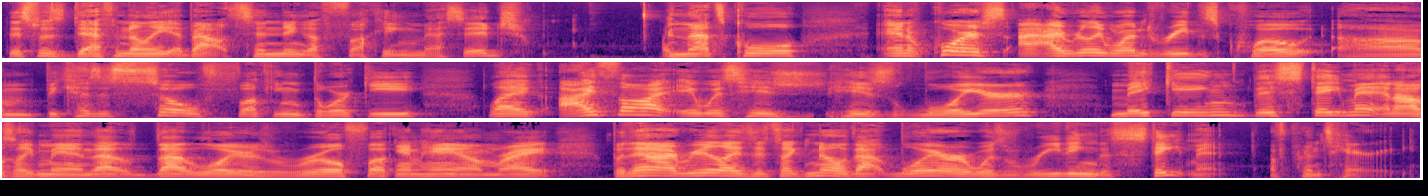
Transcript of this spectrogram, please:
this was definitely about sending a fucking message, and that's cool. And of course, I, really wanted to read this quote um, because it's so fucking dorky. Like I thought it was his his lawyer making this statement and I was like, man, that that lawyer is real fucking ham, right? But then I realized it's like, no, that lawyer was reading the statement of Prince Harry.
